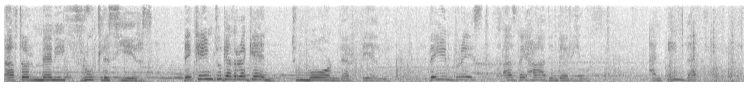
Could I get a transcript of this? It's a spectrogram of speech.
After many fruitless years, they came together again to mourn their failure. They embraced as they had in their youth. And in that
